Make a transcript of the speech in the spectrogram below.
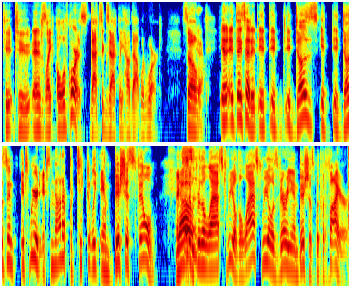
to to and it's like oh of course that's exactly how that would work. So Yeah. it, it, they said it, it it it does it it doesn't it's weird. It's not a particularly ambitious film No. except for the last reel the last reel is very ambitious with the fire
